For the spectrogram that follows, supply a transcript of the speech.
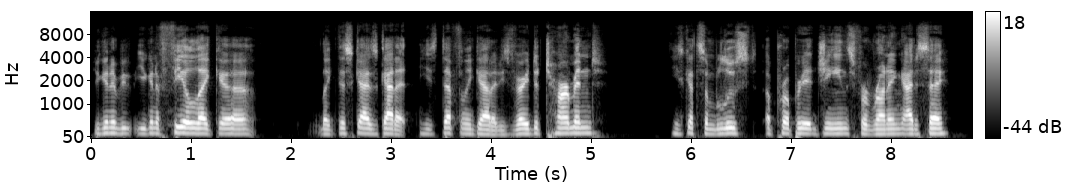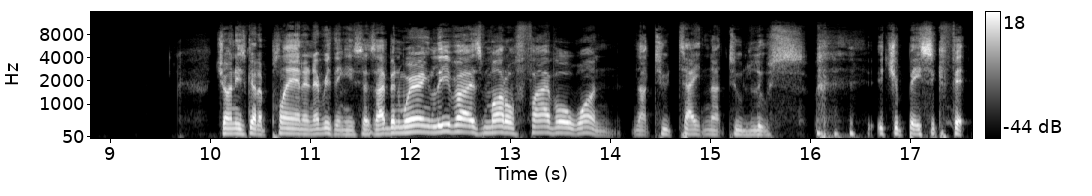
you're gonna be you're gonna feel like uh like this guy's got it. He's definitely got it. He's very determined. He's got some loose appropriate jeans for running, I'd say. Johnny's got a plan and everything. He says, I've been wearing Levi's Model 501. Not too tight, not too loose. it's your basic fit.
